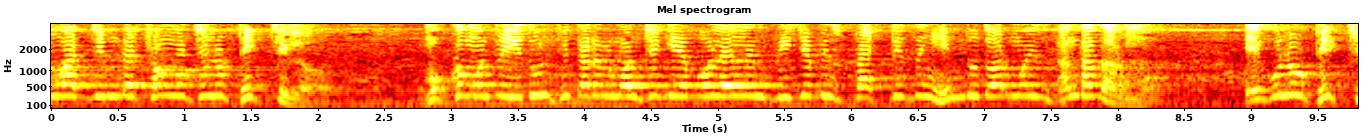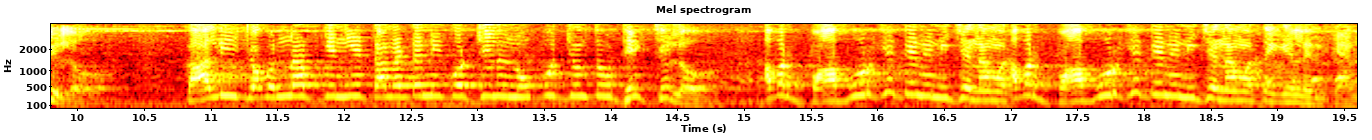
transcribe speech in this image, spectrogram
মুয়াজ্জিমদের সঙ্গে ছিল, ঠিক ছিল। মুখ্যমন্ত্রী ঈদ উল ফিতরের মঞ্চে গিয়ে বলে এলেন বিজেপি প্র্যাকটিসিং হিন্দু ধর্ম ইজ গান্ধা ধর্ম। এগুলো ঠিক ছিল। কালী জগন্নাথকে নিয়ে টানাটানি করছিলেন, ও পর্যন্তও ঠিক ছিল। আবার বাবরকে টেনে নিচে নামা, আবার বাবরকে টেনে নিচে নামাতে গেলেন কেন?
